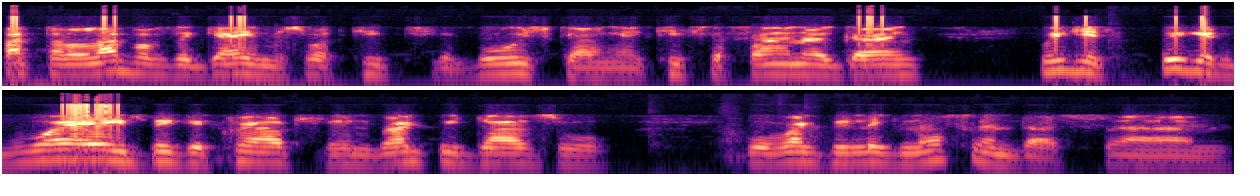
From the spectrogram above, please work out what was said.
But the love of the game is what keeps the boys going and keeps the whānau going. We get we get way bigger crowds than rugby does or, or rugby league Northland does. Um,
